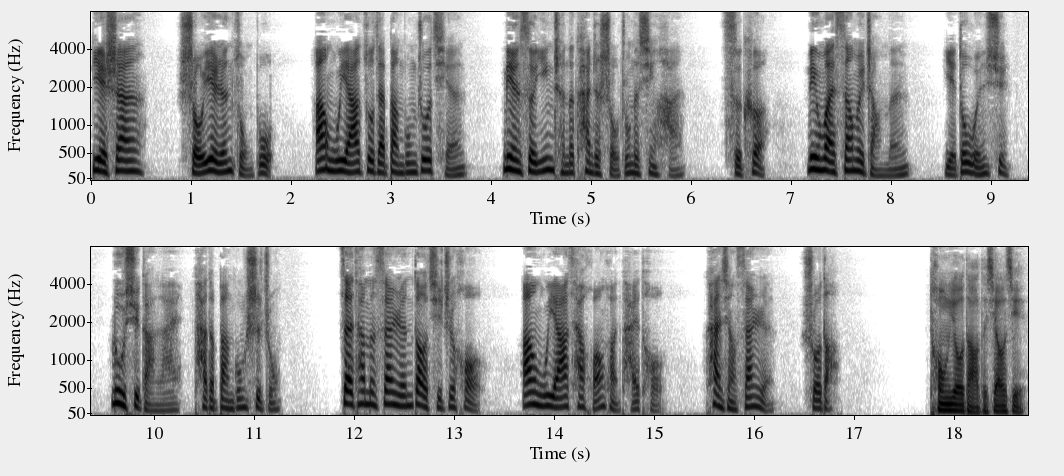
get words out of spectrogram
夜山守夜人总部，安无涯坐在办公桌前。面色阴沉的看着手中的信函。此刻，另外三位掌门也都闻讯，陆续赶来他的办公室中。在他们三人到齐之后，安无涯才缓缓抬头看向三人，说道：“通幽岛的消息，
